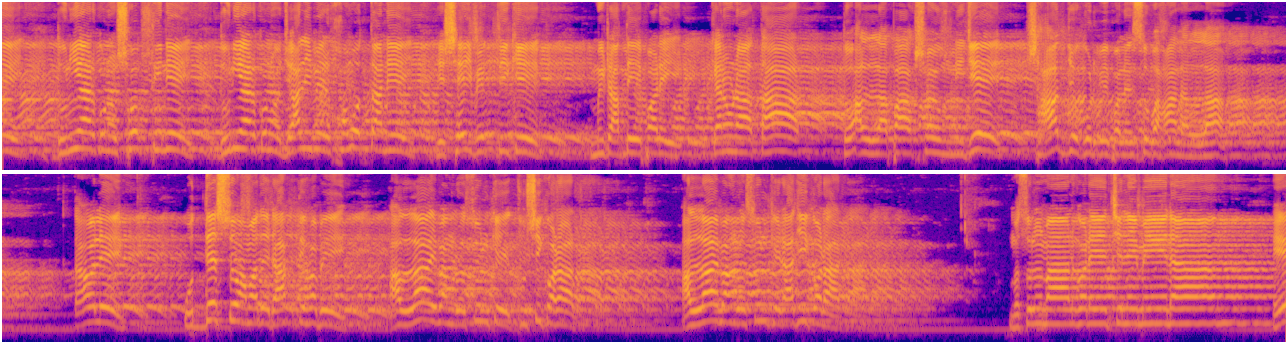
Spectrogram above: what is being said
নেই, দুনিয়ার কোনো শক্তি নেই, দুনিয়ার কোনো জালিমের ক্ষমতা নেই যে সেই ব্যক্তিকে মিটাতে পারে। কেননা তার তো আল্লাহ পাক স্বয়ং নিজে সাহায্য করবে বলেন সুবাহান আল্লাহ তাহলে উদ্দেশ্য আমাদের রাখতে হবে আল্লাহ এবং রসুলকে খুশি করার আল্লাহ এবং রসুলকে রাজি করার। মুসলমান গণের ছেলে মেয়েরা হে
